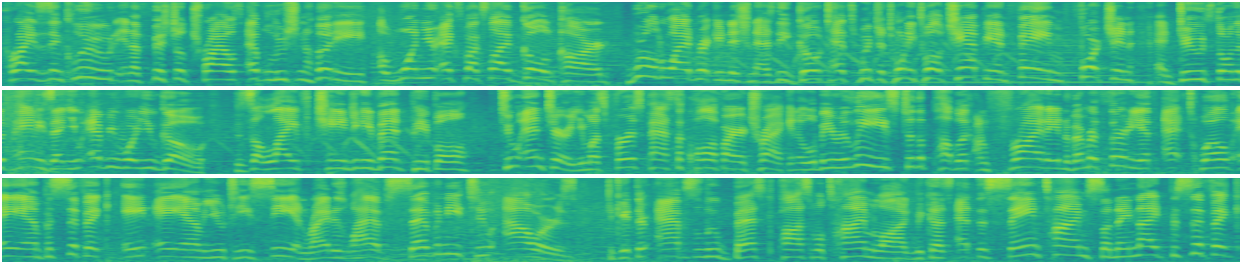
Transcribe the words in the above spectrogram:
Prizes include an official Trials Evolution hoodie, a one-year Xbox Live Gold card, worldwide recognition as the GoTets Winter 2012 champion, fame, fortune, and dudes throwing the panties at you everywhere you go. This is a life-changing event, people. To enter, you must first pass the qualifier track and it will be released to the public on Friday, November 30th at 12 a.m. Pacific, 8 a.m. UTC, and riders will have 72 hours to get their absolute best possible time log because at the same time, Sunday night Pacific,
